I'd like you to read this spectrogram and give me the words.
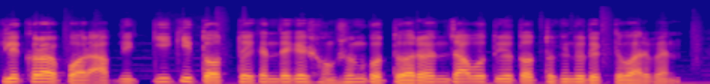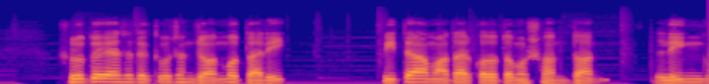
ক্লিক করার পর আপনি কি কি তথ্য এখান থেকে সংশোধন করতে পারবেন, যাবতীয় তথ্য কিন্তু দেখতে পারবেন। শুরুতেই আছে দেখতে পাচ্ছেন, জন্ম তারিখ, পিতা, মাতার কততম সন্তান, লিঙ্গ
